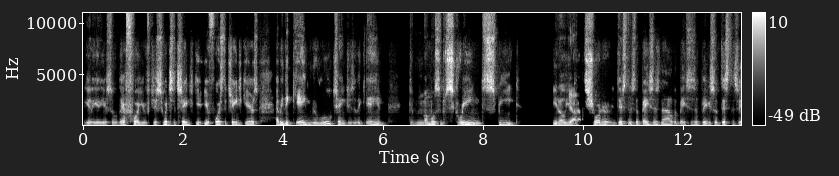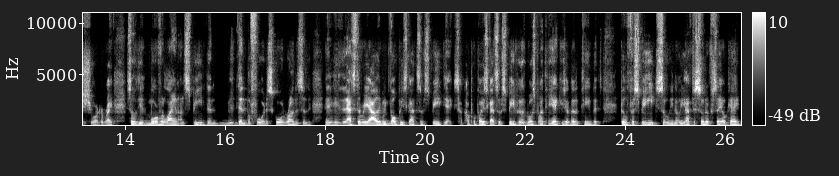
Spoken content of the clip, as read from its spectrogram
beginning So therefore, you've just switched to change. You're forced to change gears. I mean, the game, the rule changes of the game, almost screamed speed. You know, you yeah. got shorter distance. The bases now, the bases are bigger, so distance is shorter, right? So you're more reliant on speed than than before to score runs, and, and that's the reality. I mean, Volpe's got some speed. Yeah, a couple of players got some speed. For the most part, the Yankees are another team that's built for speed. So you know, you have to sort of say, okay,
